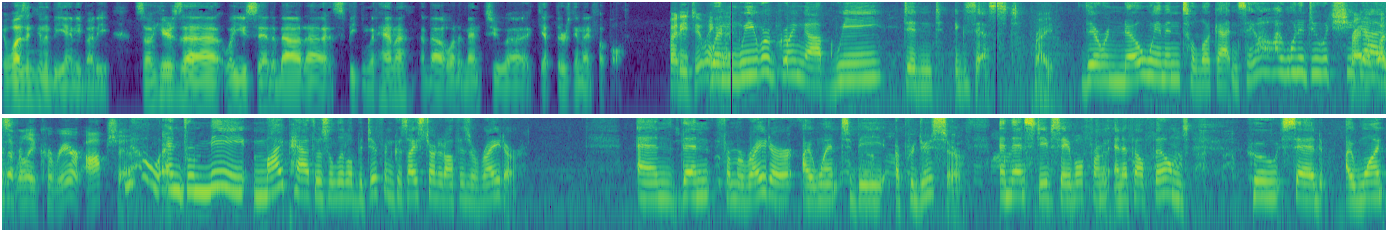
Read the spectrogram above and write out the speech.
it wasn't going to be anybody. So here's uh, what you said about uh, speaking with Hannah about what it meant to uh, get Thursday night football. Doing When it. we were growing up, we didn't exist. Right. There were no women to look at and say, "Oh, I want to do what she does. Right. does." It wasn't really a career option. No, and for me, my path was a little bit different because I started off as a writer. And then from a writer, I went to be a producer. And then Steve Sabol from NFL Films, who said, I want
